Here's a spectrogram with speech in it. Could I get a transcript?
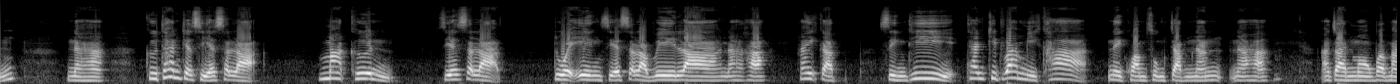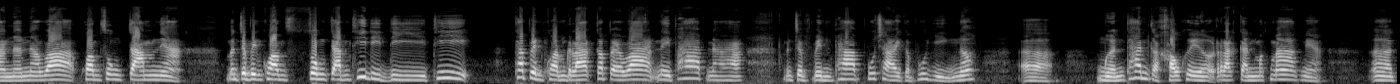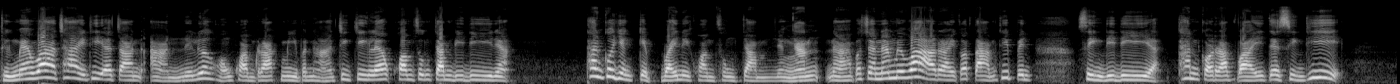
นะคะคือท่านจะเสียสละมากขึ้น เสียสละตัวเองเสียสละเวลานะคะให้กับสิ่งที่ท่านคิดว่ามีค่าในความทรงจำนั้นนะคะอาจารย์มองประมาณนั้นนะว่าความทรงจำเนี่ยมันจะเป็นความทรงจำที่ดีๆ ที่ถ้าเป็นความรักก็แปลว่าในภาพนะคะ มันจะเป็นภาพผู้ชายกับผู้หญิงเนาะ เหมือนท่านกับเขาเคยรักกันมาก ๆ เนี่ยถึงแม้ว่าใช่ที่อาจารย์อ่านในเรื่องของความรักมีปัญหาจริง ๆ แล้วความทรงจำดีๆ เนี่ยท่านก็ยังเก็บไว้ในความทรงจำอย่างนั้นนะเพราะฉะนั้นไม่ว่าอะไรก็ตามที่เป็นสิ่งดีๆอะท่านก็รับไว้ แต่สิ่งที่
